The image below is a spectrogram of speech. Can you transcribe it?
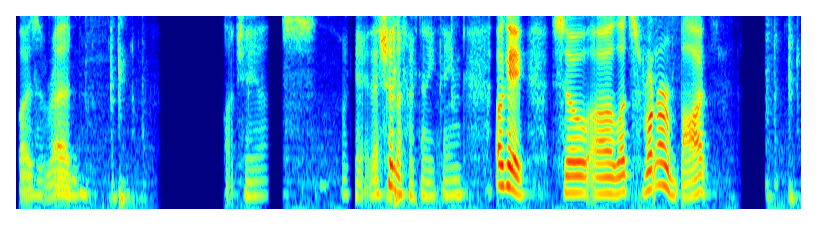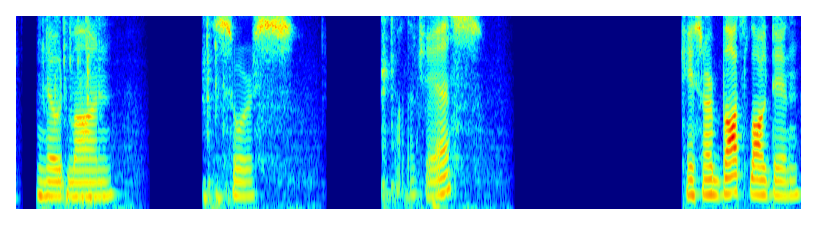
Why is it red? .js. Okay, that shouldn't affect anything. Okay, so uh, let's run our bot. Nodemon source bot.js. Okay, so our bot's logged in.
